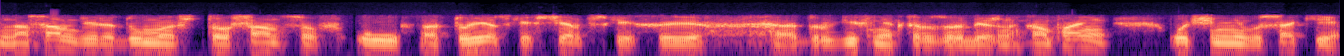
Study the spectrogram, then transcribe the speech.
на самом деле думаю, что шансов у турецких, сербских и э, других некоторых зарубежных компаний очень невысоки,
